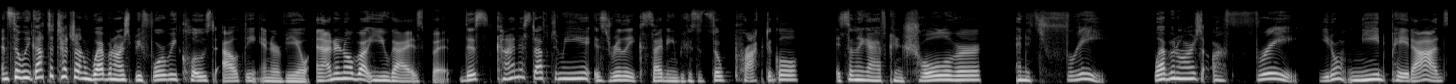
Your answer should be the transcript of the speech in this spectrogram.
And so we got to touch on webinars before we closed out the interview. And I don't know about you guys, but this kind of stuff to me is really exciting because it's so practical. It's something I have control over and it's free. Webinars are free. You don't need paid ads.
